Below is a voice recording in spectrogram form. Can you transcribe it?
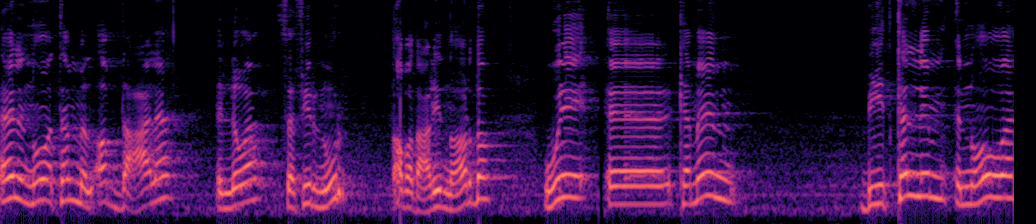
قال إن هو تم القبض على اللي هو سفير نور اتقبض عليه النهارده وكمان بيتكلم إن هو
